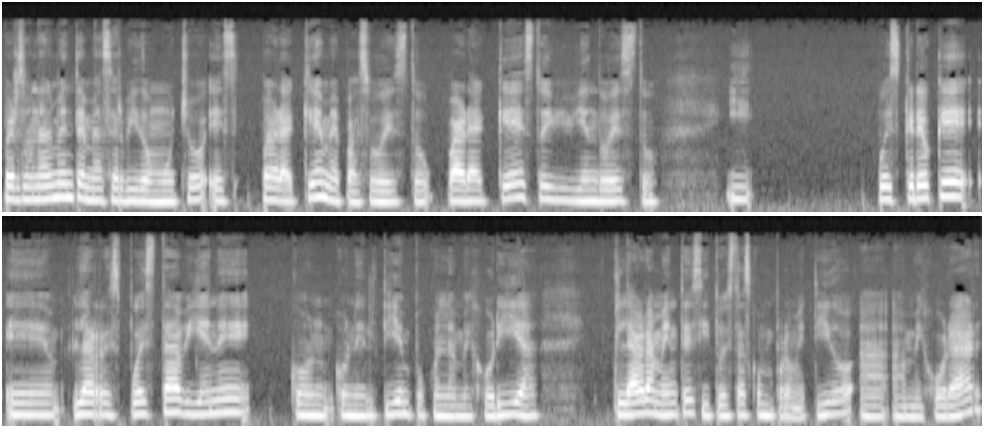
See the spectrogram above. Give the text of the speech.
personalmente me ha servido mucho es ¿para qué me pasó esto? ¿Para qué estoy viviendo esto? Y pues creo que eh, la respuesta viene con, con, el tiempo, con la mejoría. Claramente si tú estás comprometido a, mejorar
